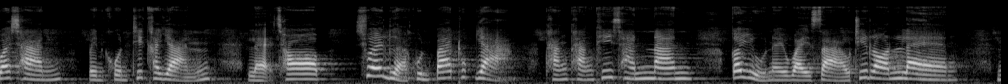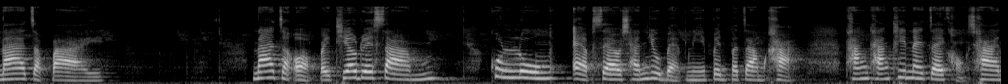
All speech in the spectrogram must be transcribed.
ว่าฉันเป็นคนที่ขยัน และชอบช่วยเหลือคุณป้าทุกอย่าง ทั้งๆทที่ฉันนั้น ก็อยู่ในวัยสาวที่ร้อนแรง น่าจะไป น่าจะออกไปเที่ยวด้วยซ้ำคุณลุงแอบแซวฉันอยู่แบบนี้เป็นประจำค่ะ ทั้งๆทที่ในใจของฉัน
